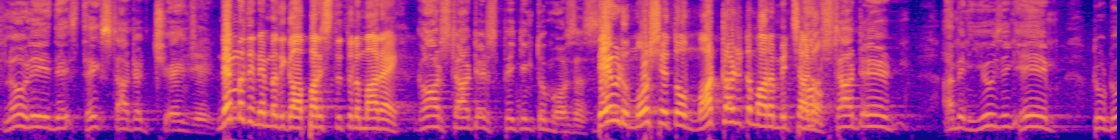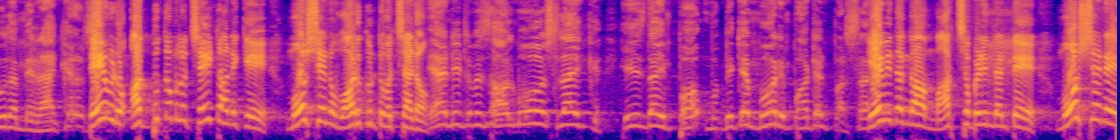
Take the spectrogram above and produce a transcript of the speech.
Slowly this thing started changing నెమ్మది నెమ్మదిగా పరిస్థితులు మారాయి. God started speaking to Moses దేవుడు మోషేతో మాట్లాడటం ఆరంభించాడు. Started I mean using him to do the miracle దేవుడు అద్భుతములు చేయటానికి మోషేను వాడుకుంటూ వచ్చాడు. And it was almost like he is the became more important person ఏ విధంగా మార్చబడిందంటే మోషేనే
